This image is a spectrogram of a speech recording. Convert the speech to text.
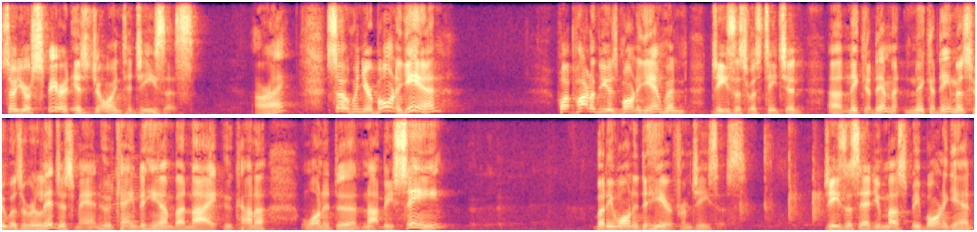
So your spirit is joined to Jesus. All right? So when you're born again, what part of you is born again? When Jesus was teaching uh, Nicodemus, who was a religious man who came to him by night, who kind of wanted to not be seen, but he wanted to hear from Jesus. Jesus said, You must be born again.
